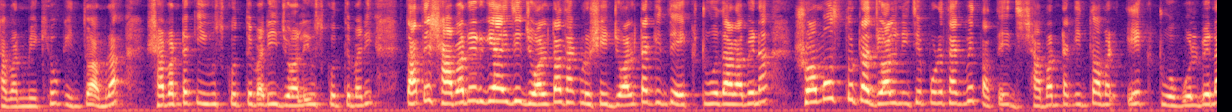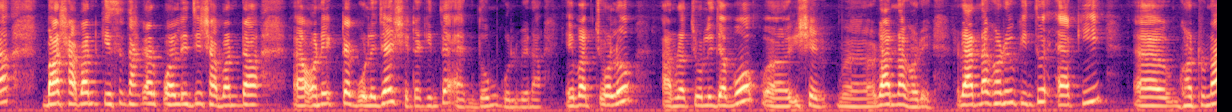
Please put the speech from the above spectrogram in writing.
সাবান মেখেও কিন্তু আমরা সাবানটাকে ইউজ করতে পারি, জল ইউজ করতে পারি। তাতে সাবানের গায়ে যে জলটা থাকল, সেই জলটা কিন্তু একটুও দাঁড়াবে না। সমস্তটা জল নিচে পড়ে থাকবে, তাতে সাবানটা কিন্তু আমার একটুও গলবে না। বা সাবান কেসে থাকার ফলে যে সাবানটা অনেকটা গলে যায়, সেটা কিন্তু একদম গলবে না। এবার চলো আমরা চলে যাব ইসের রান্নাঘরে। রান্নাঘরেও কিন্তু একই ঘটনা,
